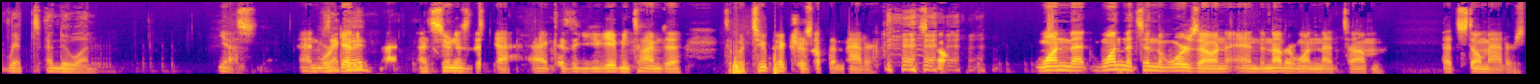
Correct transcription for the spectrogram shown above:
ripped a new one. Yes, and Was we're that getting good? that as soon as this. Yeah, because you gave me time to to put two pictures up that matter. So one that one that's in the war zone, and another one that um that still matters.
